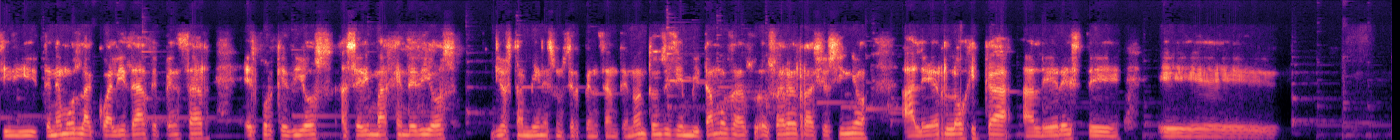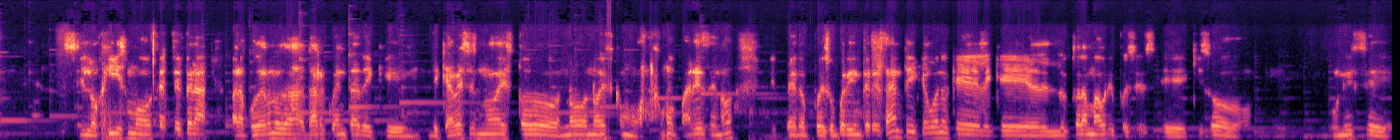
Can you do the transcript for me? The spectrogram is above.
si tenemos la cualidad de pensar es porque Dios, hacer imagen de Dios, Dios también es un ser pensante, ¿no? Entonces invitamos a usar el raciocinio, a leer lógica, a leer este eh, silogismos, etcétera, para podernos dar cuenta de que, de que a veces no es todo, no, no es como, como parece, ¿no? Pero pues súper interesante y qué bueno que, el doctor Amaury pues eh, quiso unirse,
